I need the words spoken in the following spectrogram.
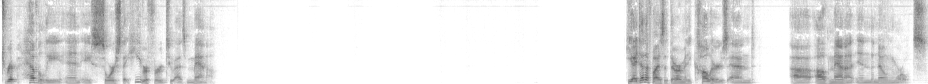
drip heavily in a source that he referred to as mana. He identifies that there are many colors and uh, of mana in the known worlds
